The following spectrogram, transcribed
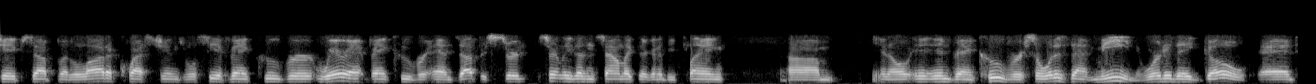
shapes up, but a lot of questions. We'll see if Vancouver, where Vancouver ends up. It cer- certainly doesn't sound like they're going to be playing, um, you know, in, in Vancouver. So what does that mean? Where do they go? And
